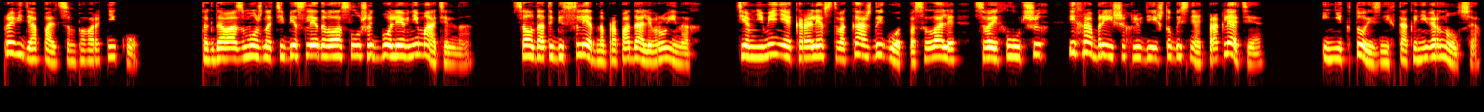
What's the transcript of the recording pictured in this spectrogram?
проведя пальцем по воротнику. Тогда, возможно, тебе следовало слушать более внимательно. Солдаты бесследно пропадали в руинах. Тем не менее, королевства каждый год посылали своих лучших и храбрейших людей, чтобы снять проклятие. И никто из них так и не вернулся.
